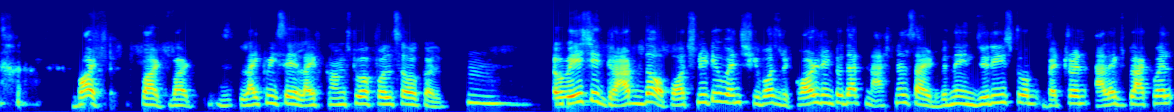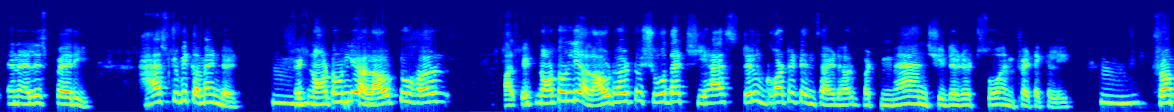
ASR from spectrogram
but, but, but, like we say, life comes to a full circle. Mm. The way she grabbed the opportunity when she was recalled into that national side with the injuries to a veteran Alex Blackwell and Ellyse Perry has to be commended. Mm. It not only allowed to her uh, it not only allowed her to show that she has still got it inside her, but man, she did it so emphatically. Hmm. From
